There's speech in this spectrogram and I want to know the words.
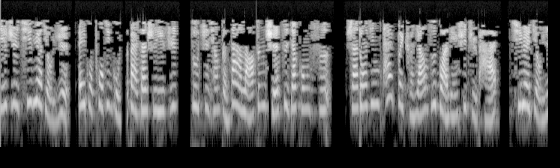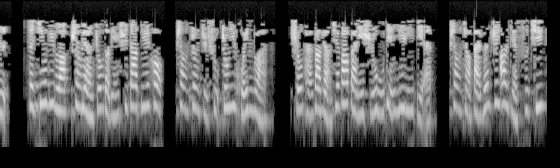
截至七月九日，A 股破净股百三十一只，陆志强等大佬增持自家公司。山东金泰被纯阳资管连续举牌。七月九日，在经历了上两周的连续大跌后，上证指数周一回暖，收盘报两千八百一十五点一一点，上涨百分之二点四七。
